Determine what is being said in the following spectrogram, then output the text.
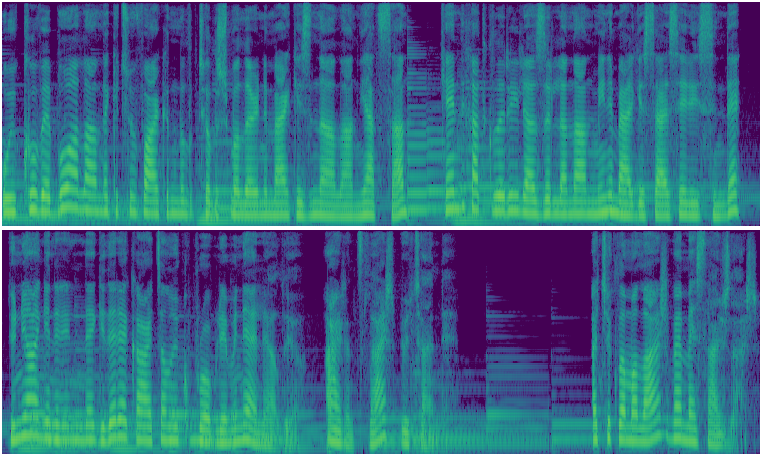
Uyku ve bu alandaki tüm farkındalık çalışmalarını merkezine alan Yatsan, kendi katkılarıyla hazırlanan mini belgesel serisinde dünya genelinde giderek artan uyku problemini ele alıyor. Ayrıntılar bültende. Açıklamalar ve mesajlar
